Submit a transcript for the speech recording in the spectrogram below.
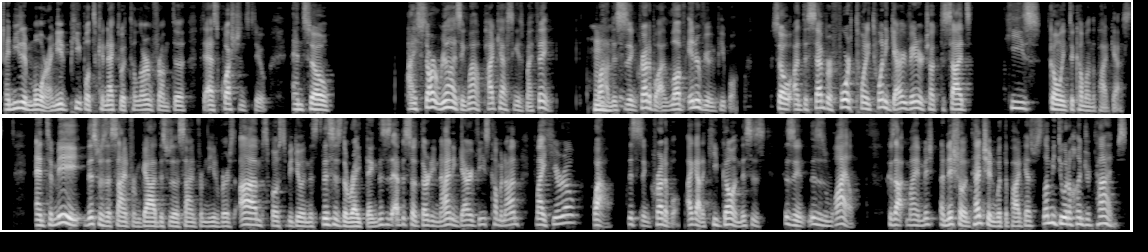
i needed more i needed people to connect with to learn from to to ask questions to and so i start realizing wow podcasting is my thing mm. wow this is incredible i love interviewing people so on December 4th, 2020, Gary Vaynerchuk decides he's going to come on the podcast. And to me, this was a sign from God. This was a sign from the universe. I'm supposed to be doing this. This is the right thing. This is episode 39, and Gary Vee's coming on. My hero. Wow, this is incredible. I got to keep going. This is this is this is wild. Because my initial intention with the podcast was let me do it hundred times,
